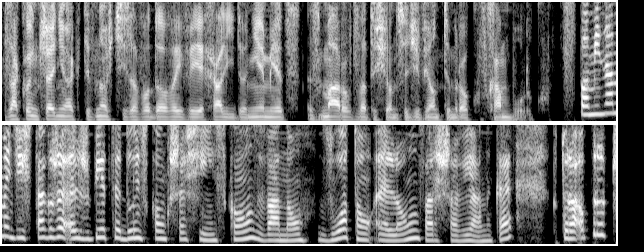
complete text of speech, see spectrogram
zakończeniu aktywności zawodowej wyjechali do Niemiec. Zmarł w 2009 roku w Hamburgu. Wspominamy dziś także Elżbietę Duńską-Krzesińską, zwaną Złotą Elą, warszawiankę, która oprócz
